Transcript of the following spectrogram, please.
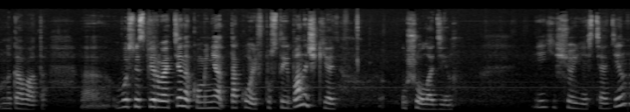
многовато. 81 оттенок у меня такой в пустые баночки ушел один. И еще есть один,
